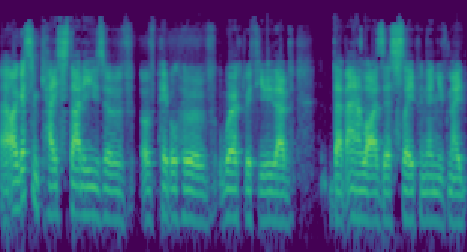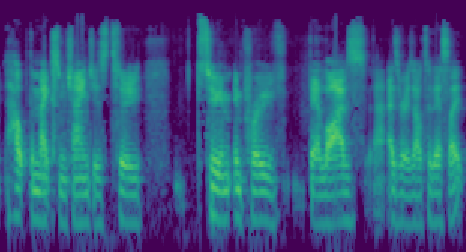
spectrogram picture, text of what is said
uh, I guess, some case studies of, of people who have worked with you. They've they've analysed their sleep, and then you've made helped them make some changes to to improve their lives uh, as a result of their sleep.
